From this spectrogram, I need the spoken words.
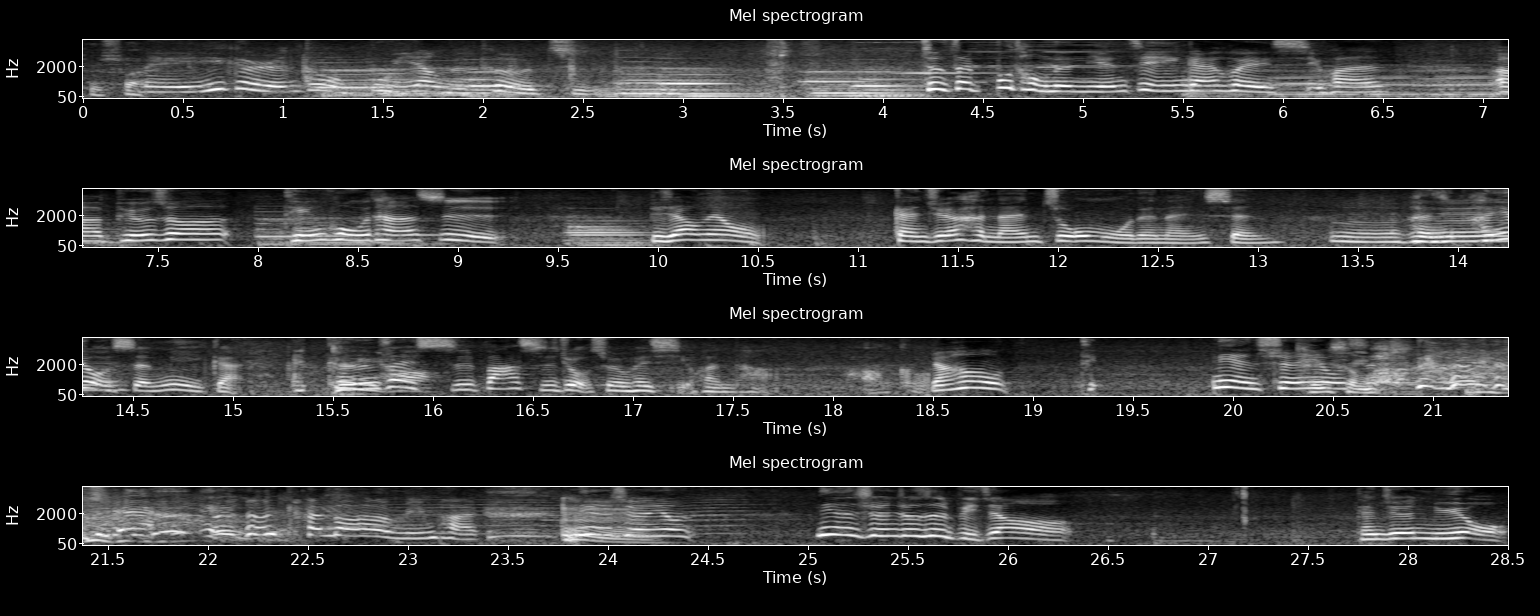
最帅。每一个人都有不一样的特质，就在不同的年纪应该会喜欢，呃，比如说庭湖他是比较那种感觉很难捉摸的男生，嗯，很很有神秘感，可能在十八十九岁会喜欢他，好然后庭念轩又是凭什么看到他的名牌，念轩又念轩就是比较感觉女友。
